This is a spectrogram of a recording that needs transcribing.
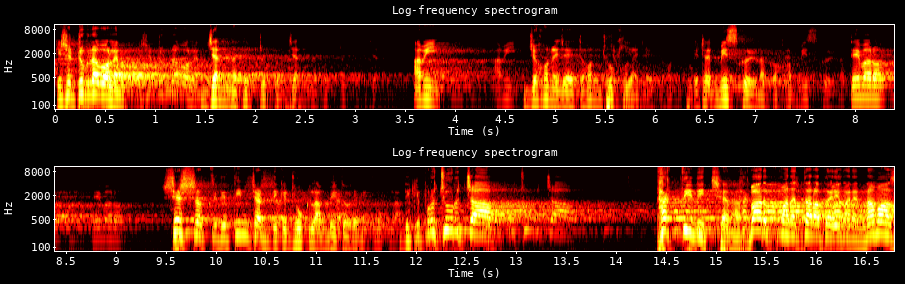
কিসের টুকরা বলেন? জান্নাতের টুকরা। আমি আমি যখনই যাই তখন ঢুকিয়া যাই। এটা মিস করি না কখন। মিস করি না এবারও এবারও শেষ রাত্রিতে তিনটার দিকে ঢুকলাম ভিতরে। দেখি প্রচুর চাপ। প্রচুর চাপ থাকতেই দিচ্ছে না। বার মানে তাড়াতাড়ি মানে নামাজ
